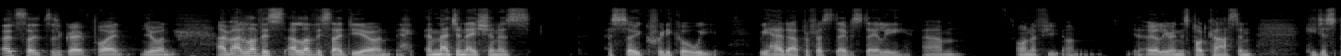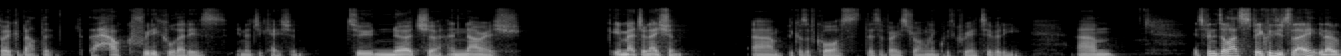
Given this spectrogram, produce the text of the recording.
That's such a great point, Ewan. I, I love this. I love this idea on imagination as as so critical. We we had uh, Professor Davis Daly um, on a few on earlier in this podcast, and he just spoke about the, how critical that is in education to nurture and nourish imagination, um, because of course there's a very strong link with creativity. Um, it's been a delight to speak with you today. You know,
